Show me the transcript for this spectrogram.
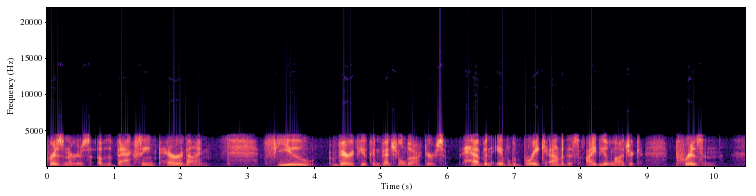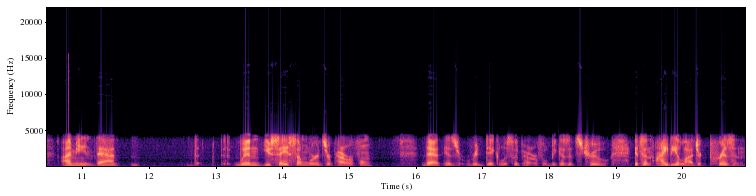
prisoners of the vaccine paradigm. Few, very few conventional doctors have been able to break out of this ideologic prison. I mean that when you say some words are powerful, that is ridiculously powerful because it's true. It's an ideologic prison.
